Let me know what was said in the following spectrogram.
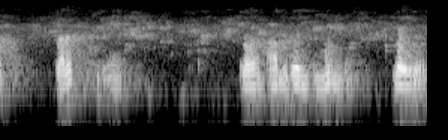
it. Is that it? Probably gave him some money to go with.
